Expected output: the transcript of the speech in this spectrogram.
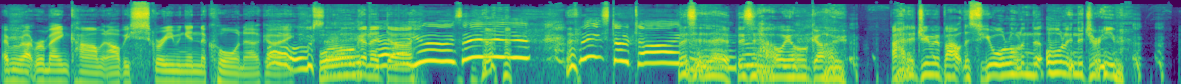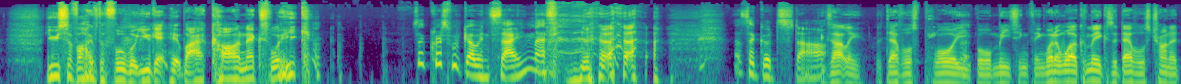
Everyone like remain calm, and I'll be screaming in the corner, going, oh, "We're all gonna die." Please don't die. This is it. This is how we all go. I had a dream about this. You're all in the all in the dream. you survive the fall, but you get hit by a car next week. So Chris would go insane. That's that's a good start. Exactly. The devil's ploy or meeting thing wouldn't work with me because the devil's trying to.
